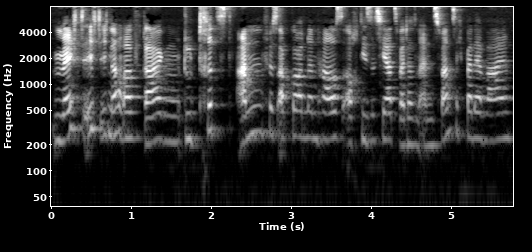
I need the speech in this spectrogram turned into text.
möchte ich dich nochmal fragen. Du trittst an fürs Abgeordnetenhaus auch dieses Jahr 2021 bei der Wahl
